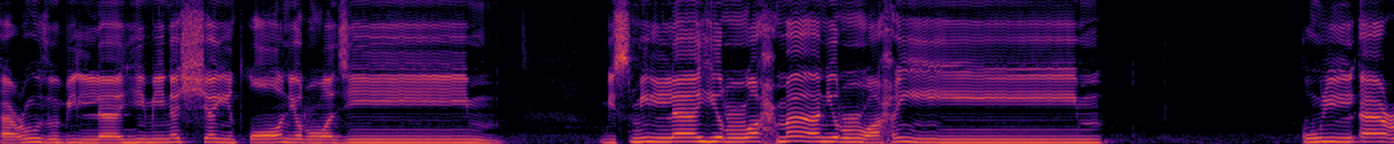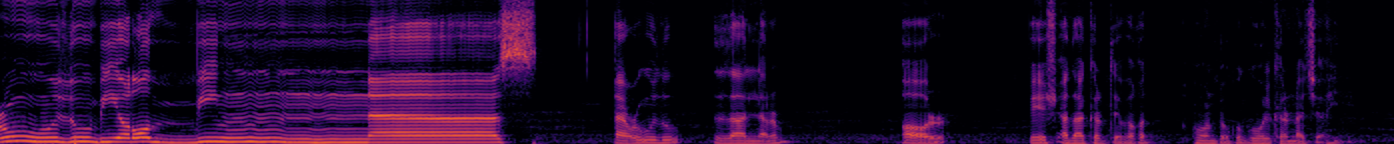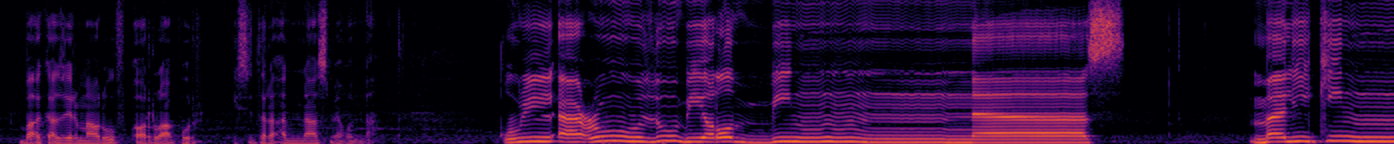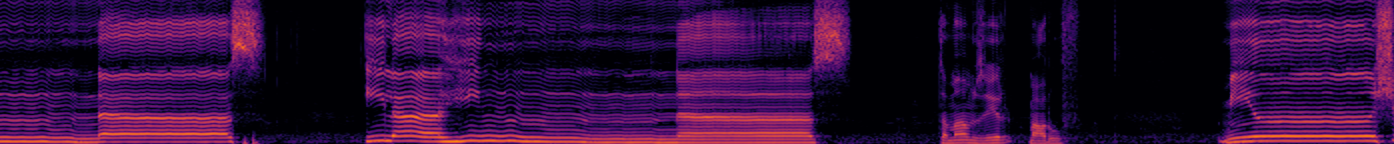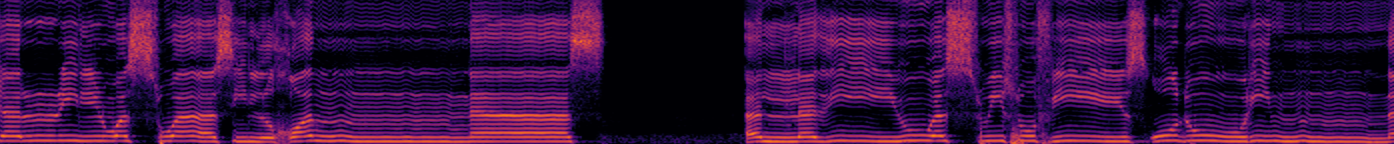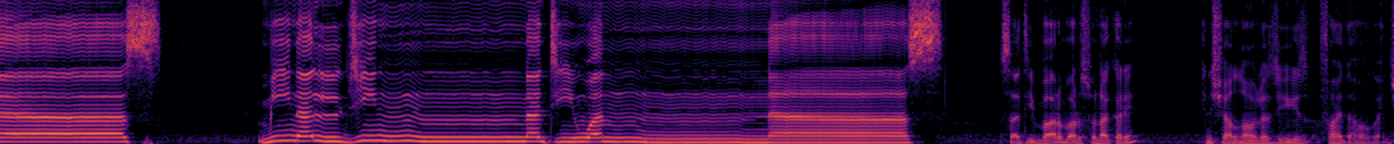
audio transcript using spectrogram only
أعوذ بالله من الشيطان الرجيم بسم الله الرحمن الرحيم قل أعوذ برب الناس أعوذ ذال नरम और पेश अदा करते वक्त होंठों को गोल करना चाहिए बाका ज़ेर मारूफ और रापुर इसी तरह अन्नास में गुन्ना कुल अऊज़ु बिरब्बिन्नास मलिकिन्नास इलाहिन्नास तमाम ज़ेर मारूफ़ من شر الوسواس الخناس الذي يوسوس في صدور الناس من الجنة والناس. ساتي بار بار سنا کریں करें इन शजीज़ फ़ायदा होगा इन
